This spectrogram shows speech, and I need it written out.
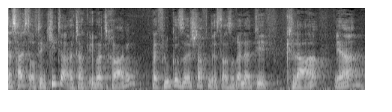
Das heißt, auf den Kita-Alltag übertragen. Bei Fluggesellschaften ist das relativ klar. Ja?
